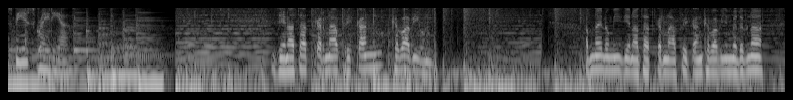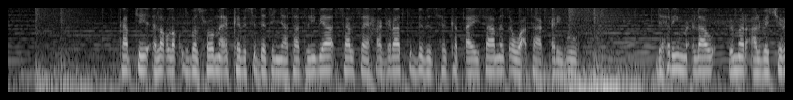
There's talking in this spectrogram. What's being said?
SBS Radio. ዜናታት ቀርኒ ኣፍሪቃን ከባቢኡን ኣብ ናይ ሎሚ ዜናታት ቀርኒ ኣፍሪቃን ከባቢኡን መደብና ካብቲ ዕለቕለቕ ዝበዝሖ መእከቢ ስደተኛታት ሊብያ ሳልሳይ ሃገራት ብብዝሒ ከጣይሳ መፀዋዕታ ቀሪቡ። ድሕሪ ምዕላው ዑመር ኣልበሽር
